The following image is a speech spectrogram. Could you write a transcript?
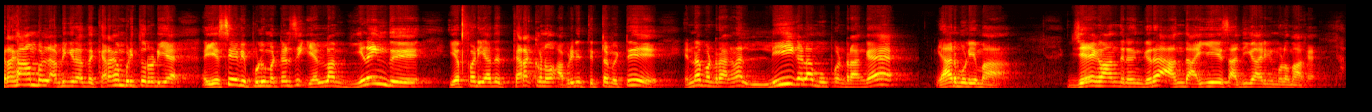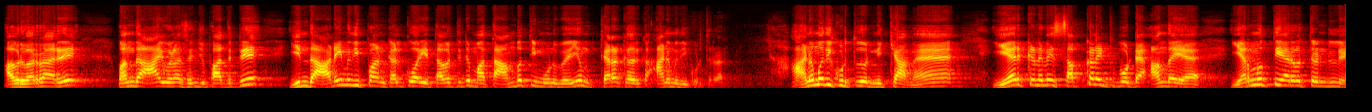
கிரகாம்பல் அப்படிங்கிற அந்த கிரகம் பிடித்தவருடைய எஸ்ஏவி புழு மெட்டல்ஸ் எல்லாம் இணைந்து எப்படியாவது திறக்கணும் அப்படின்னு திட்டமிட்டு என்ன பண்ணுறாங்கன்னா லீகலாக மூவ் பண்ணுறாங்க யார் மூலியமா? ஜெயகாந்தன் என்கிற அந்த ஐஏஎஸ் அதிகாரியின் மூலமாக. அவர் வர்றாரு வந்த ஆய்வுலாம் செஞ்சு பார்த்துட்டு இந்த அடைமதிப்பான் கல்குவாரியை தவிர்த்துட்டு மற்ற ஐம்பத்தி மூணு பேரையும் திறக்கிறதுக்கு அனுமதி கொடுத்துறாரு. அனுமதி கொடுத்ததோடு நிற்காம ஏற்கனவே சப்கலெக்ட் போட்ட அந்த இரநூத்தி அறுபத்தி ரெண்டு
